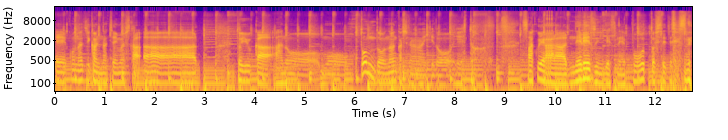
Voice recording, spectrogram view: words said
えー、こんな時間になっちゃいました。あーというかあのー、もうほとんどなんか知らないけど、昨夜から寝れずにですね、ぼーっとしててですね。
